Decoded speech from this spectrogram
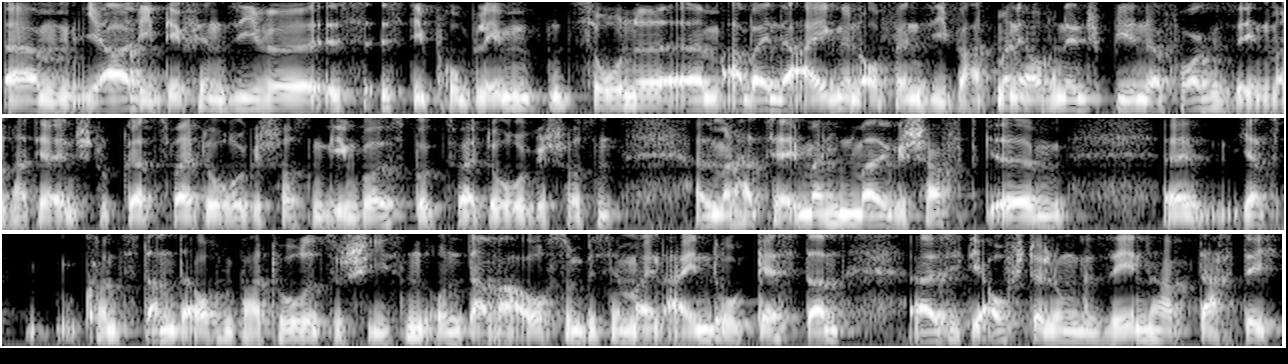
Ähm, ja, die Defensive ist, ist die Problemzone, ähm, aber in der eigenen Offensive hat man ja auch in den Spielen davor gesehen. Man hat ja in Stuttgart zwei Tore geschossen, gegen Wolfsburg zwei Tore geschossen. Also man hat es ja immerhin mal geschafft, ähm, äh, jetzt konstant auch ein paar Tore zu schießen. Und da war auch so ein bisschen mein Eindruck gestern, als ich die Aufstellung gesehen habe, dachte ich,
